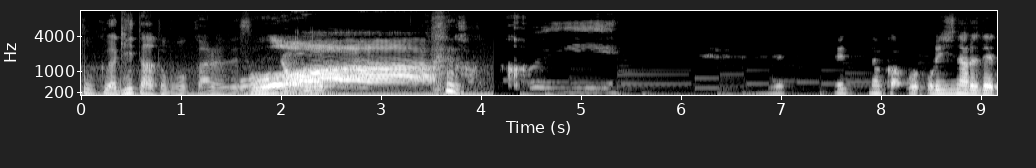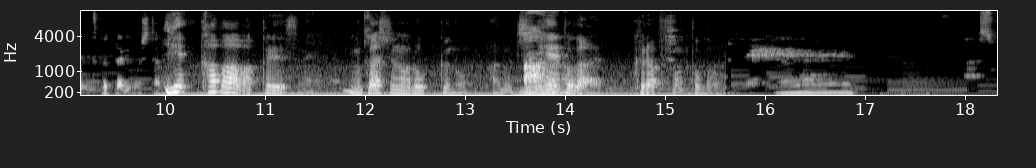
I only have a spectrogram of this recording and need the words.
僕はギターとボーカルです。おあー。かっこいい。えなんかオオリジナルで作ったりもしたいえカバーばっかりですね。昔のロックのあの地味編とかクラプトンとかをそ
